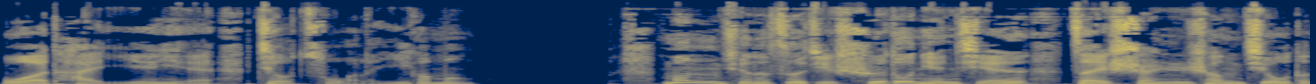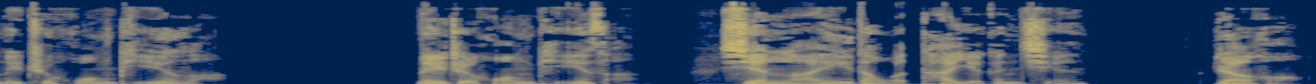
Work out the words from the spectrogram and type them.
我太爷爷就做了一个梦，梦见了自己十多年前在山上救的那只黄皮子，那只黄皮子先来到我太爷跟前。然后，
